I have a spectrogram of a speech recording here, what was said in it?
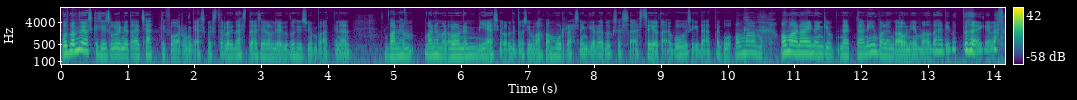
Mutta mä myöskin siis luin jotain chattiforum-keskusteluja tästä ja siellä oli joku tosi sympaattinen vanhem, vanhemman oloinen mies, jolla oli tosi vahva murre sen kirjoituksessa. Ja se jotain puhuu siitä, että kun oma, oma nainenkin näyttää niin paljon kauniimmalta heti, kun tulee kevät.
